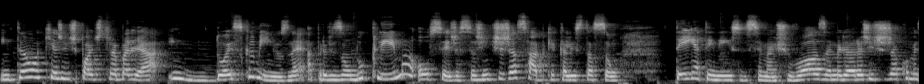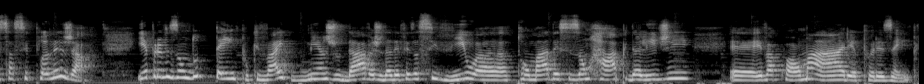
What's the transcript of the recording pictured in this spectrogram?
Então aqui a gente pode trabalhar em dois caminhos, né? A previsão do clima, ou seja, se a gente já sabe que aquela estação tem a tendência de ser mais chuvosa, é melhor a gente já começar a se planejar. E a previsão do tempo, que vai me ajudar, vai ajudar a Defesa Civil a tomar a decisão rápida ali de é, evacuar uma área, por exemplo.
